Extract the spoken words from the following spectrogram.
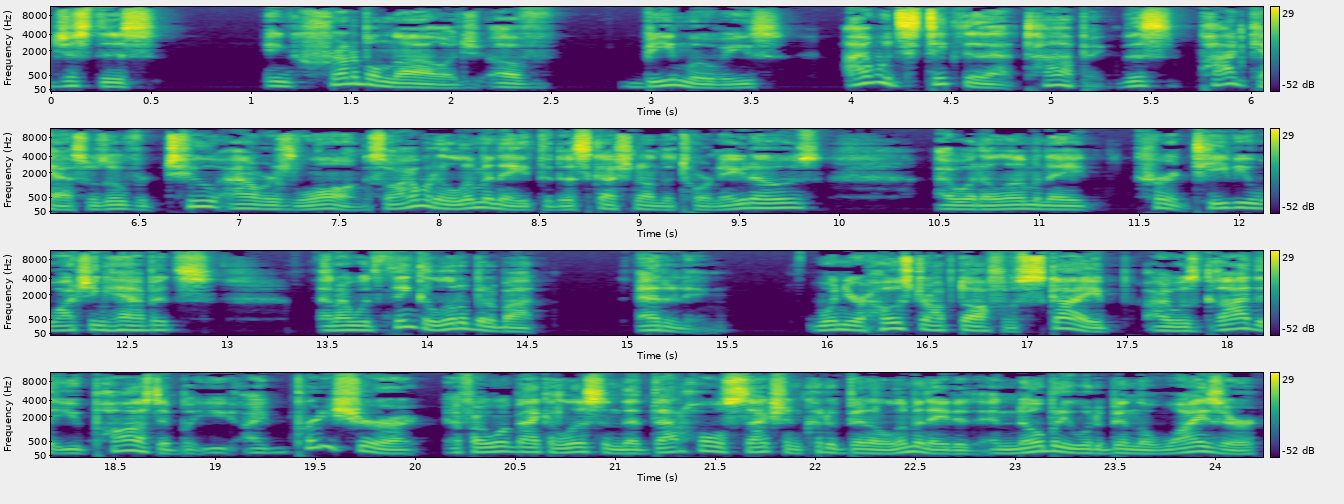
just this incredible knowledge of B movies I would stick to that topic. This podcast was over two hours long, so I would eliminate the discussion on the tornadoes. I would eliminate current TV watching habits, and I would think a little bit about editing. When your host dropped off of Skype, I was glad that you paused it, but you, I'm pretty sure if I went back and listened that that whole section could have been eliminated and nobody would have been the wiser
